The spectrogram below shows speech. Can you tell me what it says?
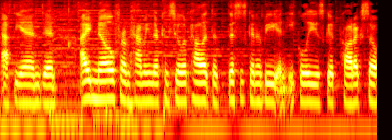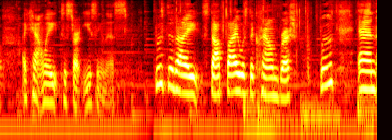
at the end and I know from having their concealer palette that this is going to be an equally as good product, so I can't wait to start using this. Booth that I stopped by was the Crown Brush booth, and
